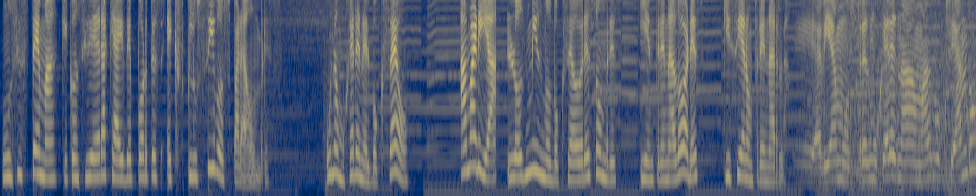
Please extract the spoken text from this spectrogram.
un sistema que considera que hay deportes exclusivos para hombres. Una mujer en el boxeo. A María, los mismos boxeadores hombres y entrenadores quisieron frenarla. Eh, habíamos tres mujeres nada más boxeando.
